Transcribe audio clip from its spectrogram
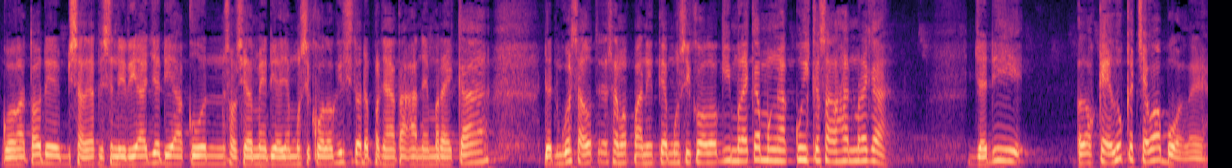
Gua nggak tahu deh bisa lihat di sendiri aja di akun sosial media yang musikologi situ ada pernyataannya mereka dan gue salut sama panitia musikologi mereka mengakui kesalahan mereka. Jadi oke lu kecewa boleh,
